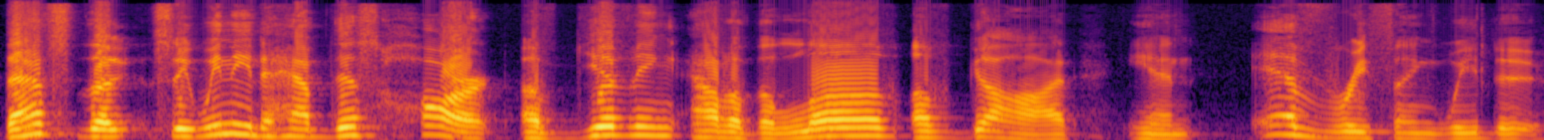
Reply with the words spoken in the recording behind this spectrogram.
that's the, see, we need to have this heart of giving out of the love of God in everything we do.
